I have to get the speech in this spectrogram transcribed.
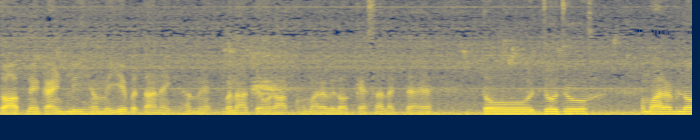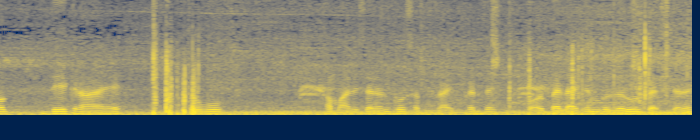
तो आपने काइंडली हमें ये बताना है कि हमें बनाते हैं और आपको हमारा ब्लॉग कैसा लगता है। तो जो जो हमारा ब्लॉग देख रहा है तो वो हमारे चैनल को सब्सक्राइब कर दें और बेल आइकन को ज़रूर प्रेस करें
